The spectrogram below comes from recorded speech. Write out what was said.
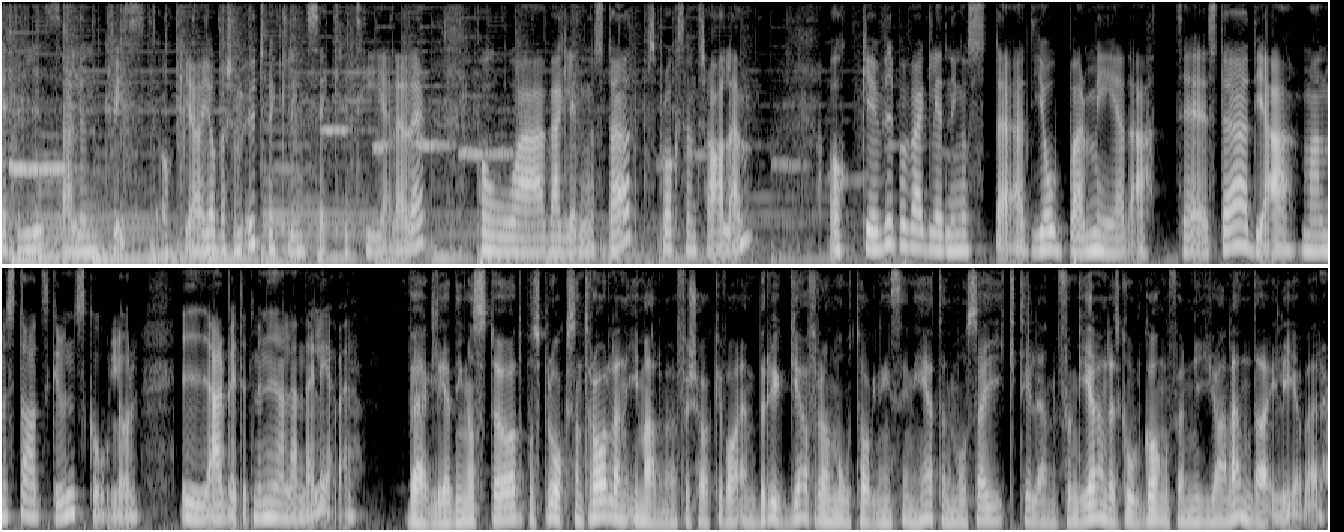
Jag heter Lisa Lundqvist och jag jobbar som utvecklingssekreterare på eh, Vägledning och stöd på Språkcentralen. Och eh, vi på Vägledning och stöd jobbar med att eh, stödja Malmö stads grundskolor i arbetet med nyanlända elever. Vägledning och stöd på Språkcentralen i Malmö försöker vara en brygga från mottagningsenheten Mosaik till en fungerande skolgång för nyanlända elever.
